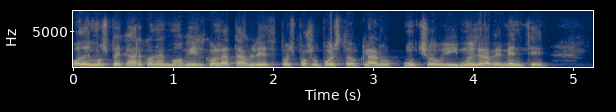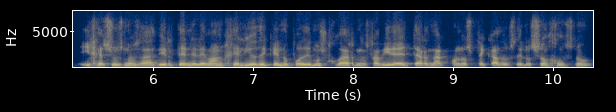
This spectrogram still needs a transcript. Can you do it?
¿Podemos pecar con el móvil, con la tablet? Pues por supuesto, claro, mucho y muy gravemente. Y Jesús nos advierte en el Evangelio de que no podemos jugar nuestra vida eterna con los pecados de los ojos, ¿no?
